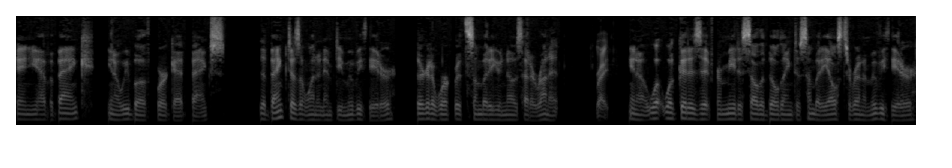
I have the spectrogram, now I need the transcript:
and you have a bank, you know, we both work at banks. The bank doesn't want an empty movie theater. They're going to work with somebody who knows how to run it. Right. You know, what what good is it for me to sell the building to somebody else to run a movie theater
